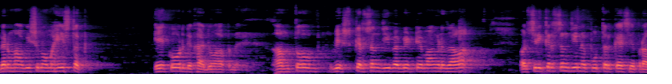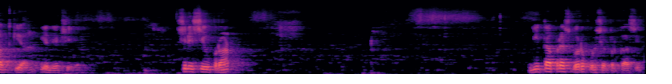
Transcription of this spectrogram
ब्रह्मा, विष्णु, महेश तक। एक और दिखा दो आपने। हम तो कृष्ण जी में बेटे मांगने जावा, और श्री कृष्ण जी ने पुत्र कैसे प्राप्त किया, ये देखिए। श्री शिव पुराण। गीता प्रेस, गोरखपुर से प्रकाशित।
